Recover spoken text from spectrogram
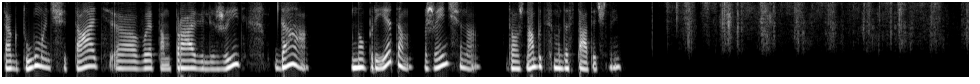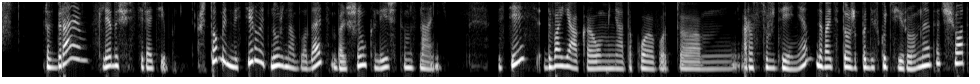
так думать, считать, э, в этом правиле жить, да, но при этом женщина должна быть самодостаточной. Разбираем следующий стереотип. Чтобы инвестировать, нужно обладать большим количеством знаний. Здесь двоякое у меня такое вот э, рассуждение. Давайте тоже подискутируем на этот счет.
